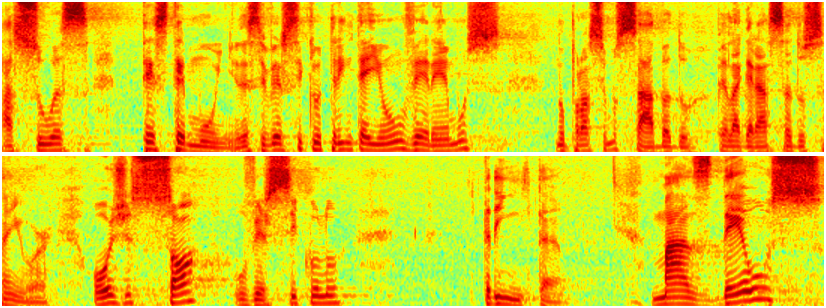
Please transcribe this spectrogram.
às suas testemunhas. Esse versículo 31 veremos no próximo sábado, pela graça do Senhor. Hoje só o versículo 30. Mas Deus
